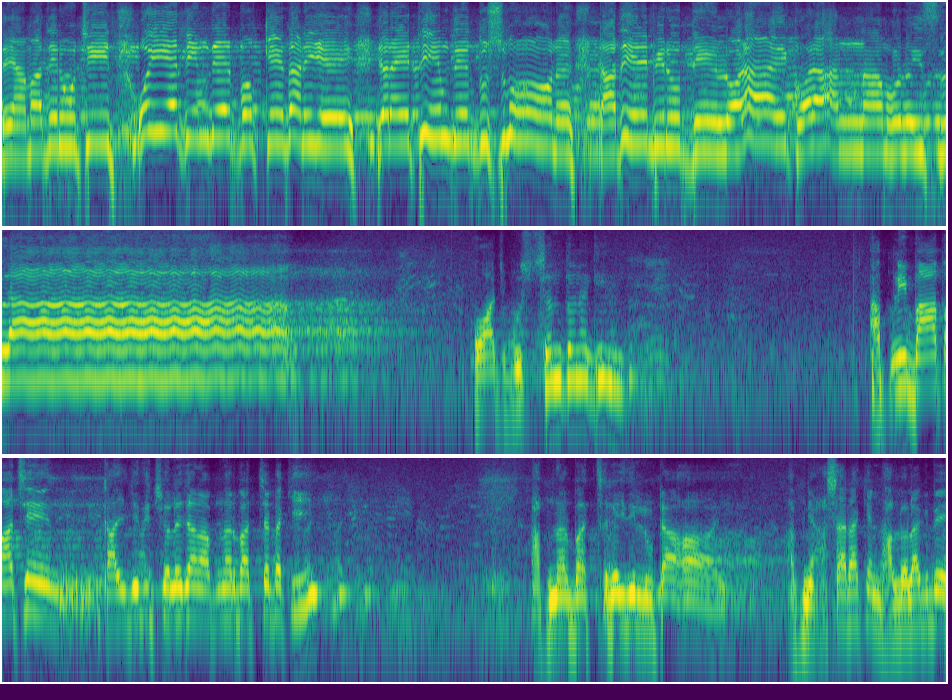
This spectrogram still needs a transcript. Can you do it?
তাই আমাদের উচিত ওই এতিমদের পক্ষে দাঁড়িয়ে যারা এতিমদের দুশ্মন, তাদের বিরুদ্ধে লড়াই করার নাম হলো ইসলাম। বুঝছেন তো নাকি? আপনি বাপ আছেন, কাল যদি চলে যান, আপনার বাচ্চাটা কি? আপনার বাচ্চাকে যদি লুটা হয়, আপনি আশা রাখেন ভালো লাগবে?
